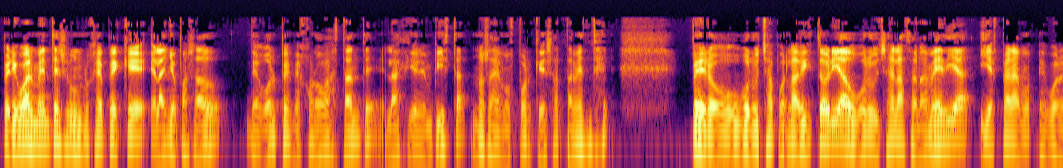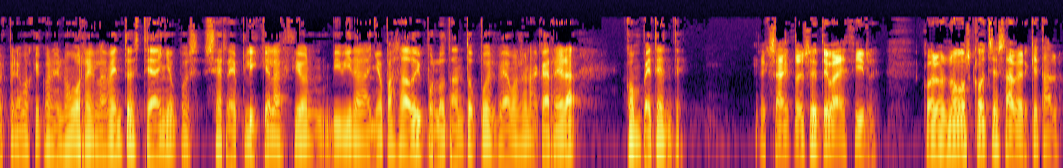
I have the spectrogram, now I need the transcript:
pero igualmente es un GP que el año pasado, de golpe, mejoró bastante la acción en pista, no sabemos por qué exactamente, pero hubo lucha por la victoria, hubo lucha en la zona media y esperamos, eh, bueno, esperemos que con el nuevo reglamento este año pues se replique la acción vivida el año pasado y por lo tanto pues veamos una carrera competente. Exacto, eso te iba a decir. Con los nuevos coches a ver qué tal.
